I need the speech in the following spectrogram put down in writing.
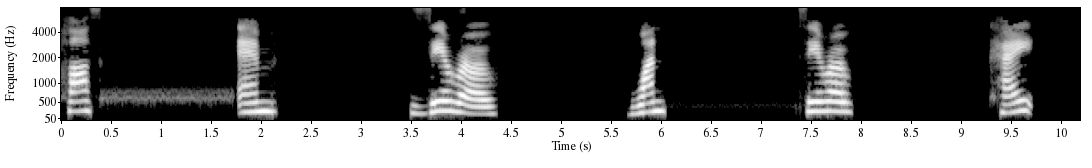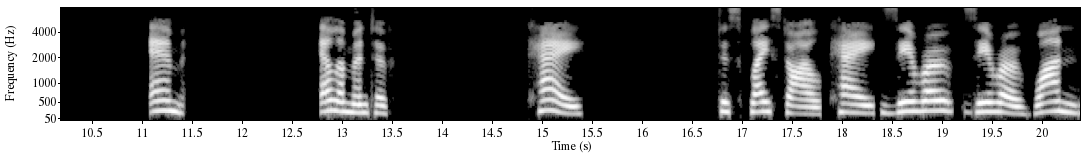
plus m 0 1 0 k m element of k display style k 0 0 1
